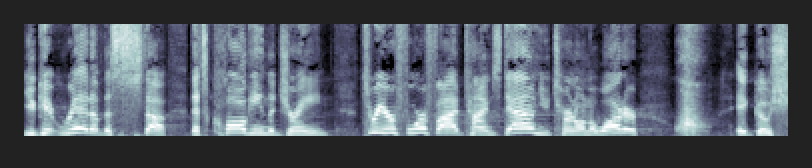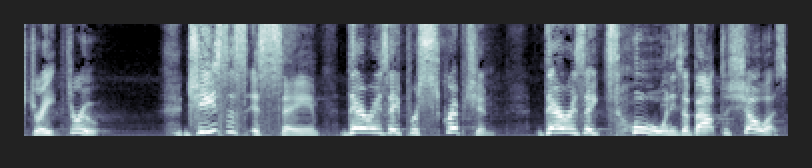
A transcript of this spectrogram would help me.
You get rid of the stuff that's clogging the drain. Three or four or five times down, you turn on the water, whew, it goes straight through. Jesus is saying there is a prescription there is a tool, and he's about to show us.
